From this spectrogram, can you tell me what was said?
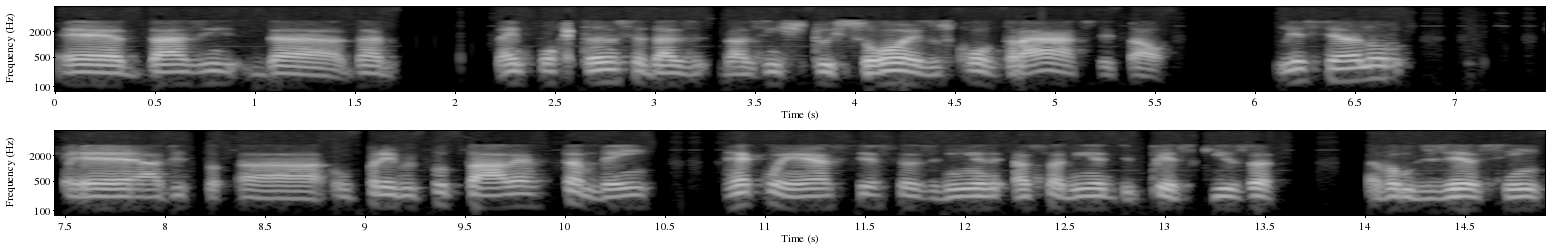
é, das, da, da, da, importância das, das, instituições, dos contratos e tal. Nesse ano, é, a, a, o prêmio Thaler também reconhece essas linhas, essa linha de pesquisa, vamos dizer assim,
